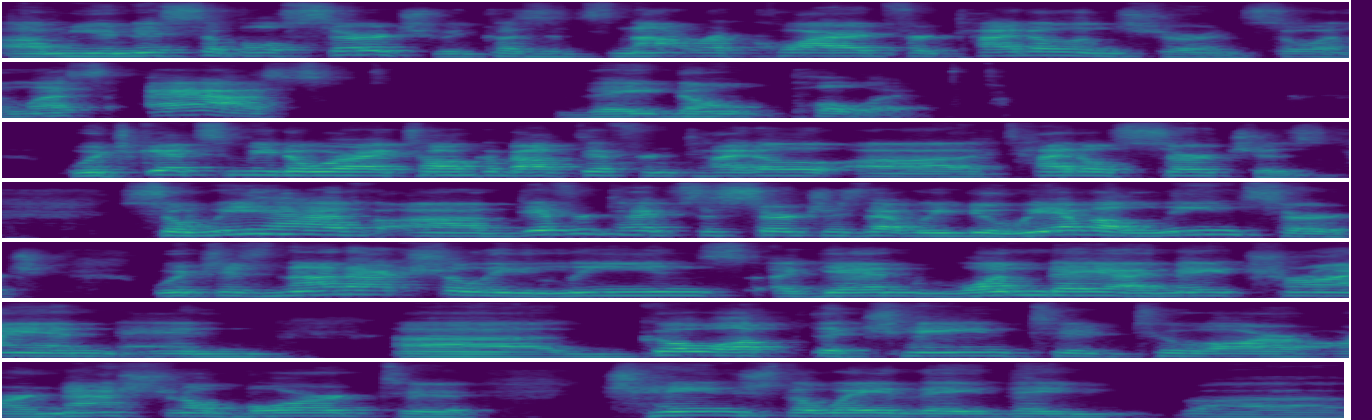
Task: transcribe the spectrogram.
a municipal search because it's not required for title insurance. So unless asked, they don't pull it. which gets me to where I talk about different title, uh, title searches. So we have, uh, different types of searches that we do. We have a lien search, which is not actually liens. Again, one day I may try and, and, uh, go up the chain to, to our, our national board to change the way they, they, uh,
